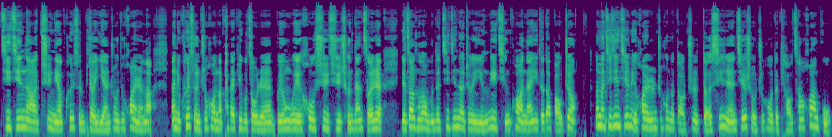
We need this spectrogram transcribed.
基金呢，去年亏损比较严重就换人了。那你亏损之后呢，拍拍屁股走人，不用为后续去承担责任，也造成了我们的基金的这个盈利情况难以得到保证。那么基金经理换人之后呢，导致的新人接手之后的调仓换股。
